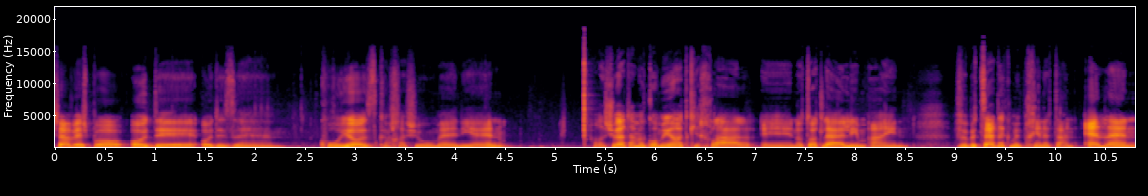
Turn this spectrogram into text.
עכשיו יש פה עוד, אה, עוד איזה קוריוז ככה שהוא מעניין. הרשויות המקומיות ככלל אה, נוטות להעלים עין, ובצדק מבחינתן. אין להן אה,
